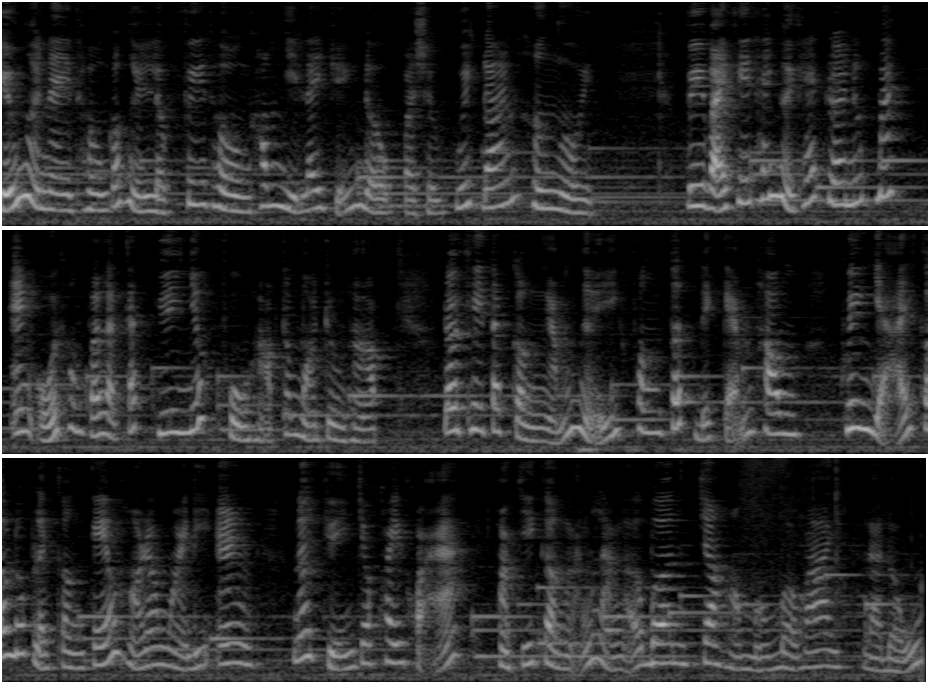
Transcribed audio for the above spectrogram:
Kiểu người này thường có nghị lực phi thường, không gì lay chuyển được và sự quyết đoán hơn người vì vậy khi thấy người khác rơi nước mắt, an ủi không phải là cách duy nhất phù hợp trong mọi trường hợp. Đôi khi ta cần ngẫm nghĩ, phân tích để cảm thông, khuyên giải, có lúc lại cần kéo họ ra ngoài đi ăn, nói chuyện cho khuây khỏa, hoặc chỉ cần lẳng lặng ở bên cho họ mượn bờ vai là đủ.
